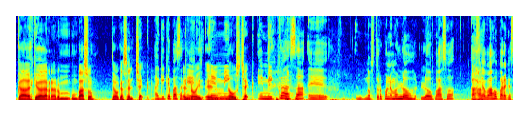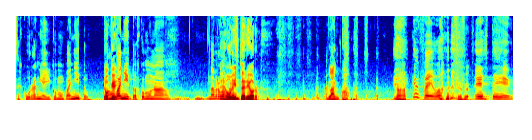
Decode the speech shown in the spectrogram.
cada vez que voy a agarrar un, un vaso, tengo que hacer el check. Aquí qué pasa El, que noise, el mi nose check. En mi casa, eh, nosotros ponemos los, los vasos hacia Ajá. abajo para que se escurran y hay como un pañito. No Ok. es un pañito, es como una, una broma. Es un interior. Blanco. Ajá, Qué feo. qué feo. Este,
